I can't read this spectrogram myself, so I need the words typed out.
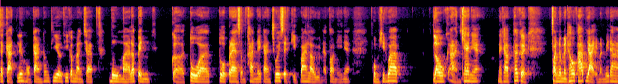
สกัดเรื่องของการท่องเที่ยวที่กำลังจะบูมมา แล้วเป็น ตัวตัวแปรสำคัญในการช่วยเศรษฐกิจบ้านเราอยู่นะตอนนี้เนี่ยผมคิดว่าเราอ่านแค่นี้นะครับถ้าเกิด fundamental ภาพใหญ่มันไม่ได้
